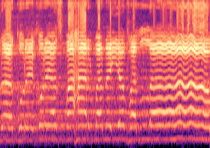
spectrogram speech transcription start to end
গুনা করে করে আজ পাহাড় বানাইয়া ফেললাম।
